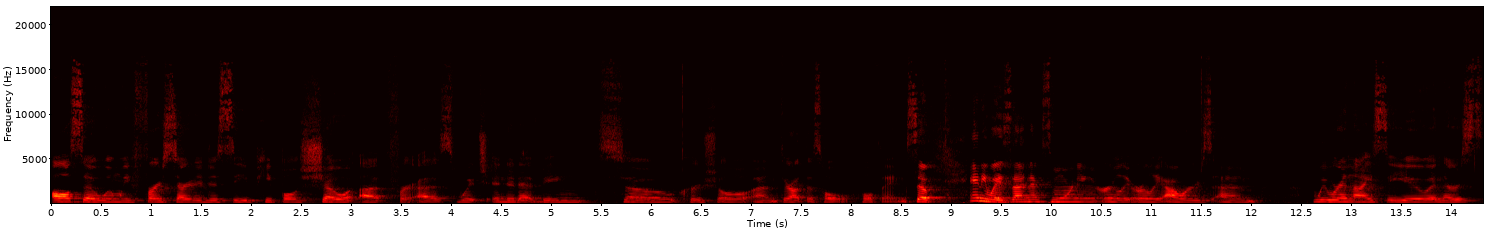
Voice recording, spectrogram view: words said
also when we first started to see people show up for us, which ended up being so crucial um, throughout this whole whole thing. So, anyways, that next morning, early early hours, um, we were in the ICU and there's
